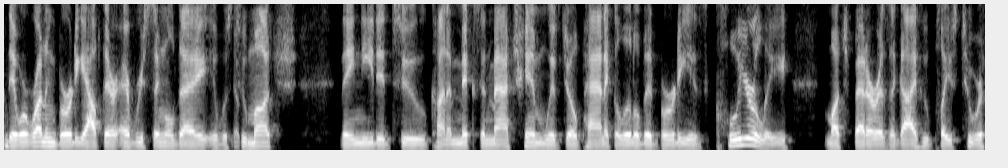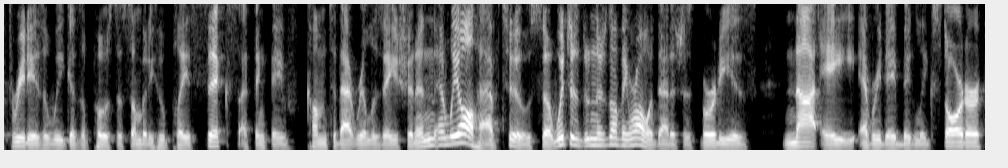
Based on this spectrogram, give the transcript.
They were running Berti out there every single day. It was yep. too much. They needed to kind of mix and match him with Joe Panik a little bit. Berti is clearly much better as a guy who plays two or three days a week as opposed to somebody who plays six. I think they've come to that realization, and and we all have too. So, which is there's nothing wrong with that. It's just Berti is not a everyday big league starter.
